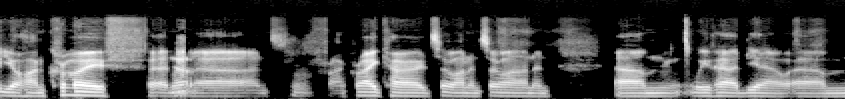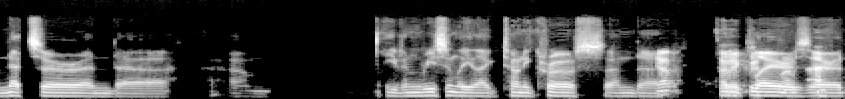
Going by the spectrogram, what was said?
Johan Cruyff and yeah. uh, Frank Rijkaard, so on and so on. And um, we've had, you know, um, Netzer and uh, um, even recently like Toni Kroos and uh, yep. other players there at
